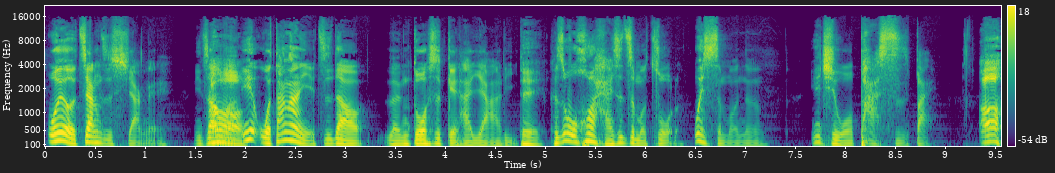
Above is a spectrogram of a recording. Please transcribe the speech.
我有这样子想，哎。你知道吗？因为我当然也知道人多是给他压力，对。可是我后来还是这么做了，为什么呢？因为其实我怕失败啊！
